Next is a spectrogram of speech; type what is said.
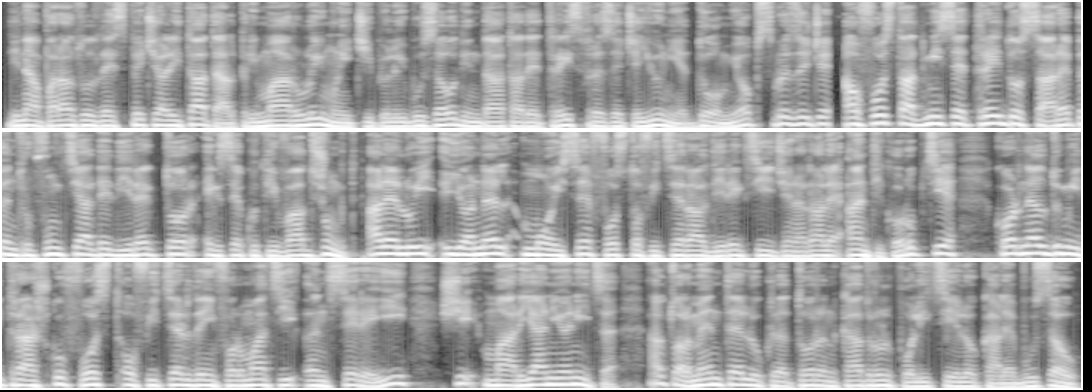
din aparatul de specialitate al primarului municipiului Buzău din data de 13 iunie 2018, au fost admise trei dosare pentru funcția de director executiv adjunct, ale lui Ionel Moise, fost ofițer al Direcției Generale Anticorupție, Cornel Dumitrașcu, fost ofițer de informații în SRI și Marian Ioniță, actualmente lucrător în cadrul Poliției Locale Buzău.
